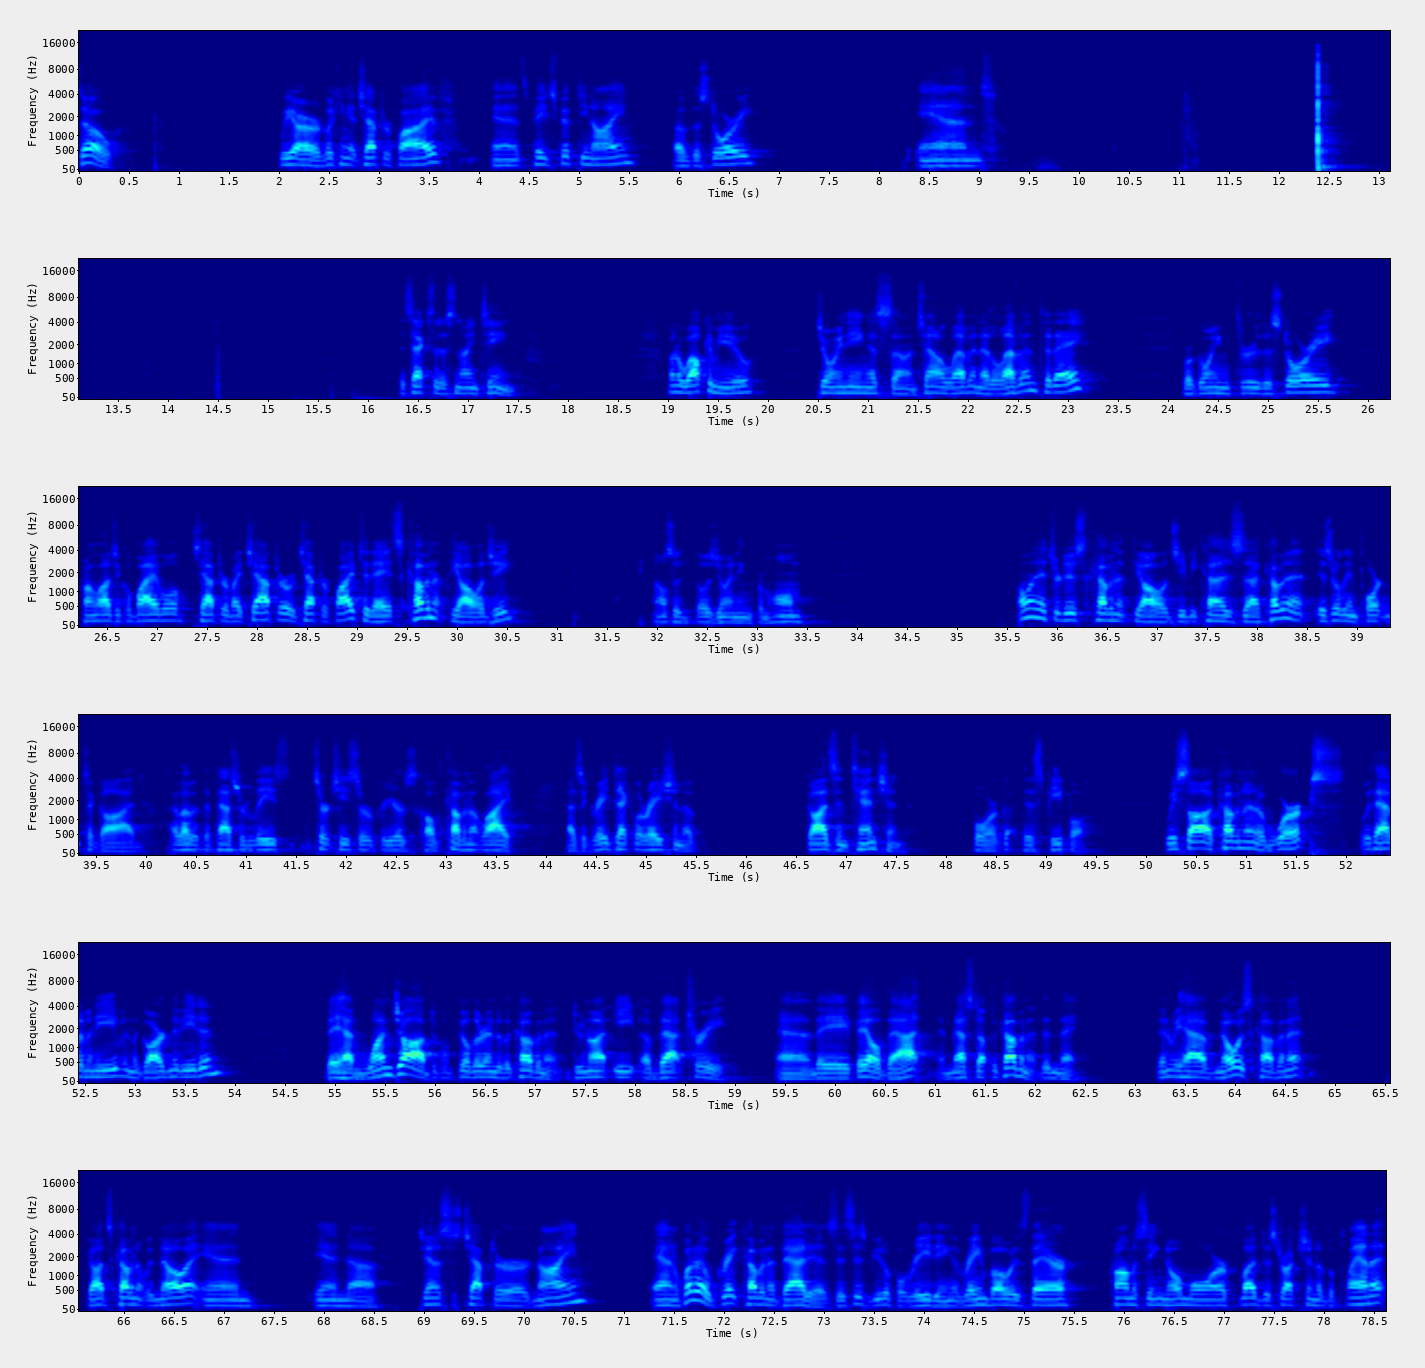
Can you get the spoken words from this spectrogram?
So, we are looking at chapter 5, and it's page 59 of the story. And it's Exodus 19. I want to welcome you joining us on channel 11 at 11 today. We're going through the story chronological Bible, chapter by chapter, or chapter 5 today. It's covenant theology. Also, those joining from home. I want to introduce covenant theology because uh, covenant is really important to God. I love it that Pastor Lee, the church he served for years, called Covenant Life, has a great declaration of God's intention for his people. We saw a covenant of works with Adam and Eve in the Garden of Eden. They had one job to fulfill their end of the covenant do not eat of that tree. And they failed that and messed up the covenant, didn't they? Then we have Noah's covenant, God's covenant with Noah in, in uh, Genesis chapter 9. And what a great covenant that is. It's just beautiful reading. The rainbow is there, promising no more flood destruction of the planet.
